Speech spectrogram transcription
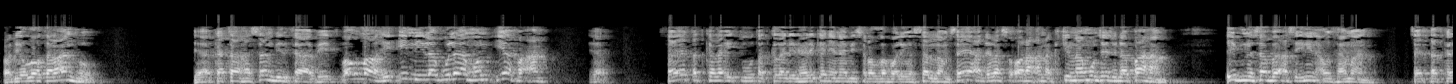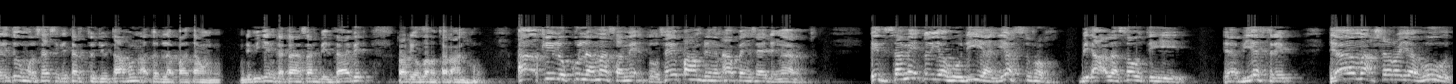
radhiyallahu taala anhu. Ya, kata Hasan bin Thabit, "Wallahi inilah gulamun yafa'ah." Ya. Saya tatkala itu, tatkala dilahirkannya Nabi Shallallahu alaihi wasallam, saya adalah seorang anak kecil namun saya sudah paham. Ibnu Sabah Asinin au Zaman. Saya tatkala itu umur saya sekitar 7 tahun atau 8 tahun. Demikian kata Hasan bin Thabit radhiyallahu taala anhu. Aqilu kullama sami'tu. Saya paham dengan apa yang saya dengar. Id sami'tu Yahudiyan yasruh bi a'la sautihi ya bi Yathrib, ya ma'syara Yahud.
